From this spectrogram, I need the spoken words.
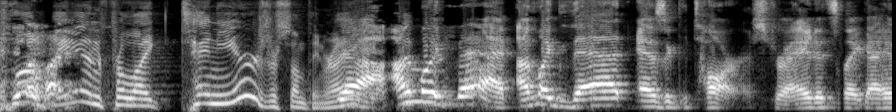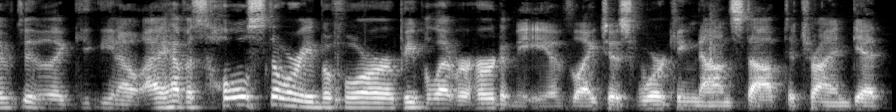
club band for like 10 years or something, right? Yeah, I'm like that. I'm like that as a guitarist, right? It's like I have to like you know I have a whole story before people ever heard of me of like just working nonstop to try and get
